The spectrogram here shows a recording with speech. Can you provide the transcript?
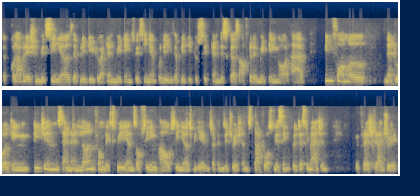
the collaboration with seniors, the ability to attend meetings with senior colleagues, the ability to sit and discuss after a meeting or have informal networking teach-ins and, and learn from the experience of seeing how seniors behave in certain situations. That was missing. So just imagine a fresh graduate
